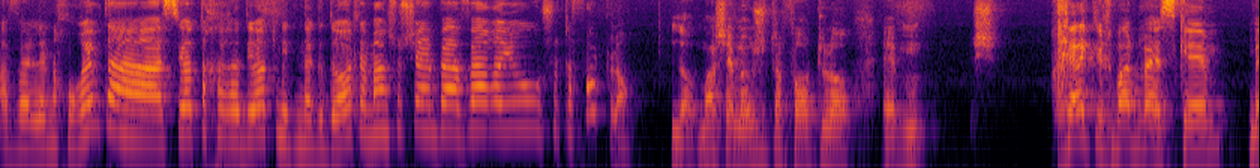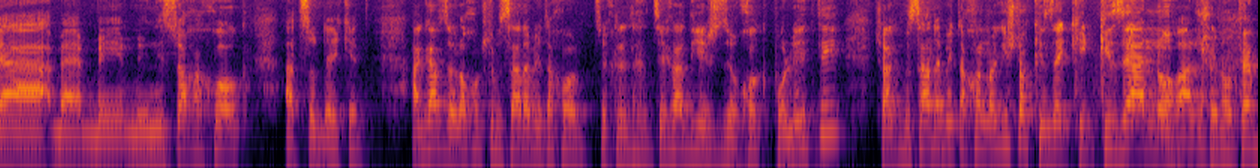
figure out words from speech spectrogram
אבל אנחנו רואים את הסיעות החרדיות מתנגדות למשהו שהן בעבר היו שותפות לו. לא, מה שהן היו שותפות לו, חלק נכבד מההסכם, מה- מה- מ- מניסוח החוק, את צודקת. אגב, זה לא חוק של משרד הביטחון, צריך, צריך להדגיש שזה חוק פוליטי, שרק משרד הביטחון מגיש לו, כי זה, כי, כי זה הנוהל. שנותן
